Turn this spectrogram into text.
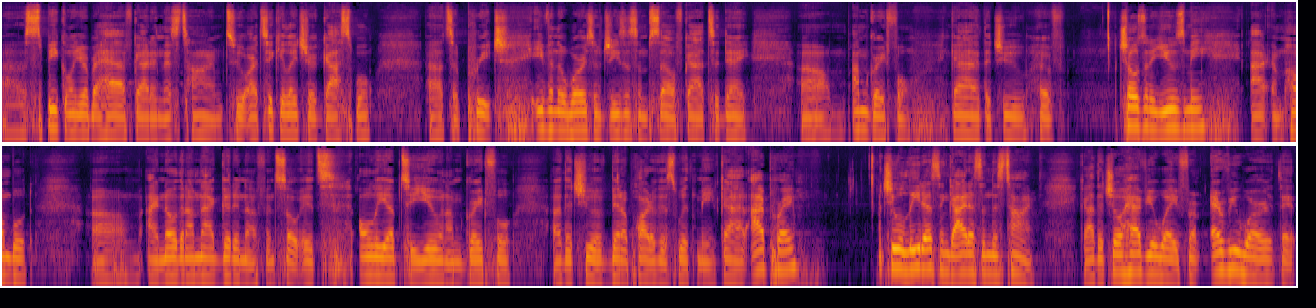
uh, speak on your behalf, God, in this time, to articulate your gospel, uh, to preach even the words of Jesus himself, God, today. Um, I'm grateful, God, that you have chosen to use me. I am humbled. Um, I know that I'm not good enough, and so it's only up to you, and I'm grateful uh, that you have been a part of this with me. God, I pray that you will lead us and guide us in this time. God, that you'll have your way from every word that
